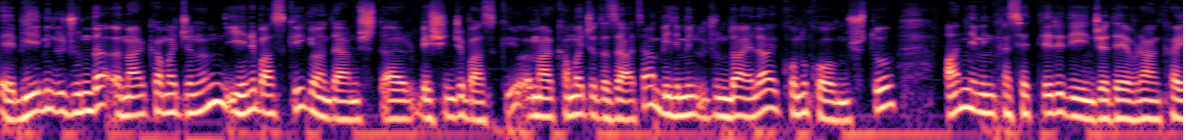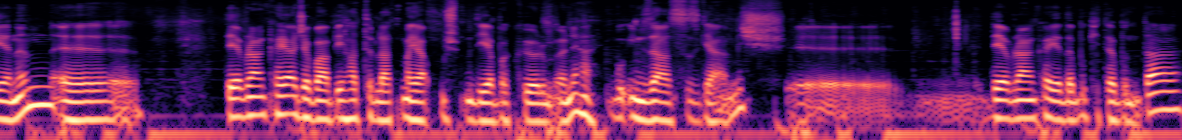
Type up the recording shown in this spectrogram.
E, bilimin ucunda Ömer Kamacı'nın yeni baskıyı göndermişler. Beşinci baskıyı. Ömer Kamacı da zaten bilimin ucundayla konuk olmuştu. Annemin kasetleri deyince Devran Kaya'nın... E, Devran Kaya acaba bir hatırlatma yapmış mı diye bakıyorum öne. Heh, bu imzasız gelmiş. E, Devran Kaya da bu kitabında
